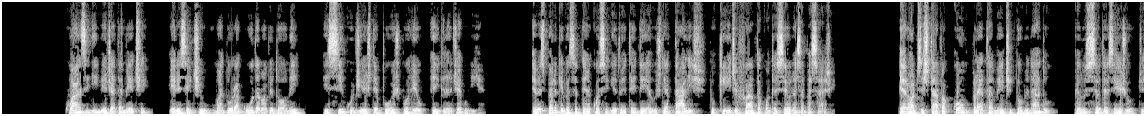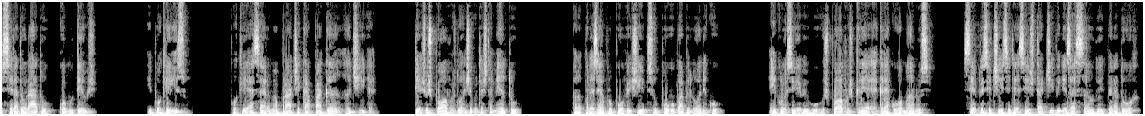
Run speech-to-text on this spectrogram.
Quase imediatamente, ele sentiu uma dor aguda no abdômen e cinco dias depois morreu em grande agonia. Eu espero que você tenha conseguido entender os detalhes do que de fato aconteceu nessa passagem. Herodes estava completamente dominado pelo seu desejo de ser adorado como Deus. E por que isso? Porque essa era uma prática pagã antiga. Desde os povos do Antigo Testamento, por exemplo, o povo egípcio, o povo babilônico, inclusive os povos greco-romanos, sempre se tinha esse desejo da divinização do imperador,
